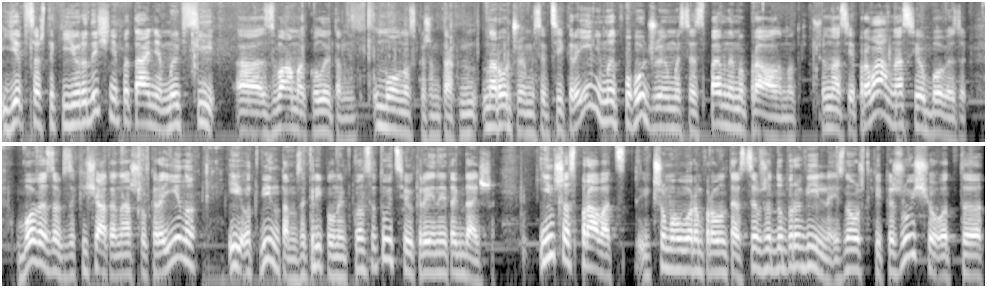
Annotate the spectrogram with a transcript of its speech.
є все ж таки юридичні питання. Ми всі е, з вами, коли там умовно, скажімо так, народжуємося в цій країні, ми погоджуємося з певними правилами. Тобто, що в нас є права, в нас є обов'язок. Обов'язок захищати нашу країну, і от він там закріплений в конституції. України і так далі. Інша справа, якщо ми говоримо про волонтерство, це вже добровільне. І знову ж таки кажу, що от е,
